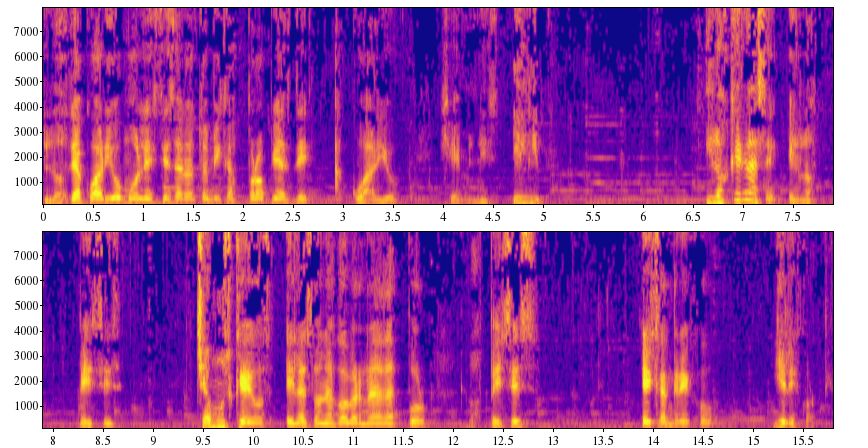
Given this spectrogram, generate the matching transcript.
Los de Acuario molestias anatómicas propias de Acuario, Géminis y Libra. Y los que nacen en los peces chamusqueos en las zonas gobernadas por los peces, el cangrejo y el escorpio.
